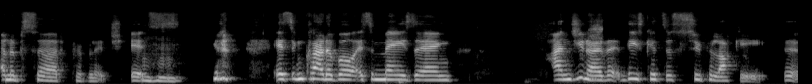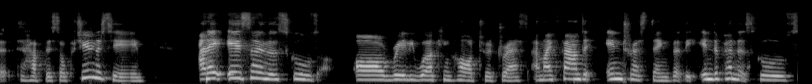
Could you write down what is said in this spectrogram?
an absurd privilege. It's Mhm. it's incredible. It's amazing. And you know that these kids are super lucky to, to have this opportunity. And it is something that the schools are really working hard to address. And i found it interesting that the independent schools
